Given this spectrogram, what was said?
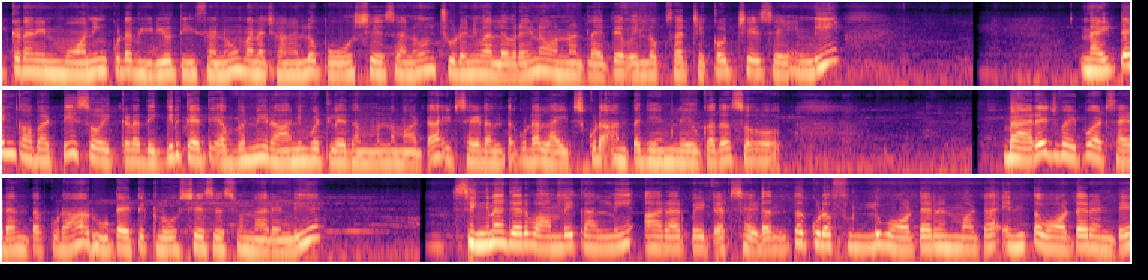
ఇక్కడ నేను మార్నింగ్ కూడా వీడియో తీశాను మన ఛానల్లో పోస్ట్ చేశాను. చూడని వాళ్ళు ఎవరైనా ఉన్నట్లయితే వెళ్ళి ఒకసారి చెక్అవుట్ చేసేయండి. నైట్ టైం కాబట్టి సో ఇక్కడ దగ్గరికి అయితే ఎవరిని రానివ్వట్లేదు అన్నమాట ఇటు సైడ్ అంతా కూడా లైట్స్ కూడా అంత గేమ్ లేవు కదా సో బ్యారేజ్ వైపు అటు సైడ్ అంతా కూడా రూట్ అయితే క్లోజ్ చేసేసి ఉన్నారండి. సింగ్నగర్ వాంబే కాలనీ ఆర్ఆర్పేట్ అటు సైడ్ అంతా కూడా ఫుల్ వాటర్ అనమాట ఎంత వాటర్ అంటే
